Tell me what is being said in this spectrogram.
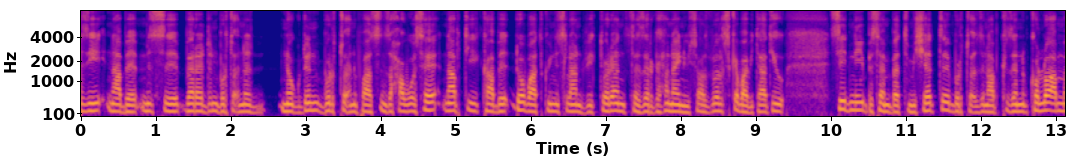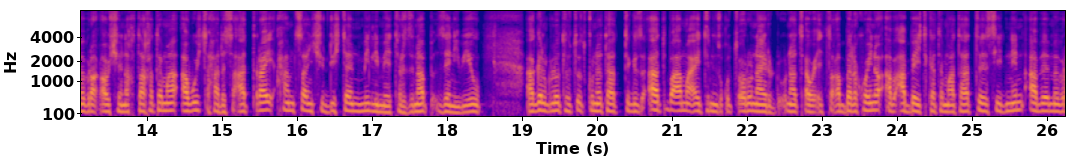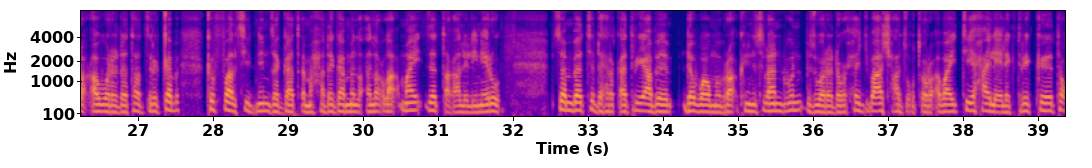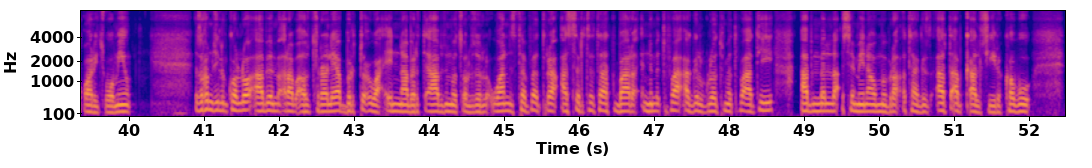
እዚ ናብ ምስ በረድን ብርቱዕ ነጉድን ብርቱዕ ንፋስን ዝሓወሰ ናብቲ ካብ ዶባት ኩንስላንድ ቪክቶርያን ዝተዘርግሐ ናይ ኒውሳውት ዌልስ ከባቢታት እዩ ሲድኒ ብሰንበት ምሸት ብርቱዕ ዝናብ ክዘንብ ከሎ ኣብ ምብራቃዊ ሸነክታ ከተማ ኣብ ውሽጢ ሓደ ሰዓት ጥራይ 56 ሚሊ ሜትር ዝናብ ዘኒብ እዩ ኣገልግሎት ህፁፅ ኩነታት እቲ ግዝኣት ብኣማኣይቲ ንዝቁፀሩ ናይ ርድኡና ፃውዒት ዝተቐበለ ኮይኑ ኣብ ዓበይቲ ከተማታት ሲድኒን ኣብ ምብራቃዊ ወረዳታት ዝርከብ ክፋል ሲድኒ ንዘጋጠመ ሓደጋ ምልዕልቕላቕ ማይ ዘጠቓልል እዩ ነይሩ። ሰንበት ድሕሪ ቀትሪ ኣብ ደቡባዊ ምብራቕ ኩንስላንድ እውን ብዝወረደ ውሕጅ ብኣሽሓት ዝቑፀሩ ኣባይቲ ሓይሊ ኤሌክትሪክ ተቋሪፅዎም እዩ። እዚ ከምዚ ኢሉ እንከሎ ኣብ ምዕራብ ኣውስትራልያ ብርቱዕ ዋዒ እናበርትዐ ኣብ ዝመፀሉ ዘሎ እዋን ዝተፈጥረ ዓሰርተታት ባርዕ ንምጥፋእ ኣገልግሎት መጥፋእቲ ኣብ መላእ ሰሜናዊ ምብራቕ እታ ግዝኣት ኣብ ቃልሲ ይርከቡ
